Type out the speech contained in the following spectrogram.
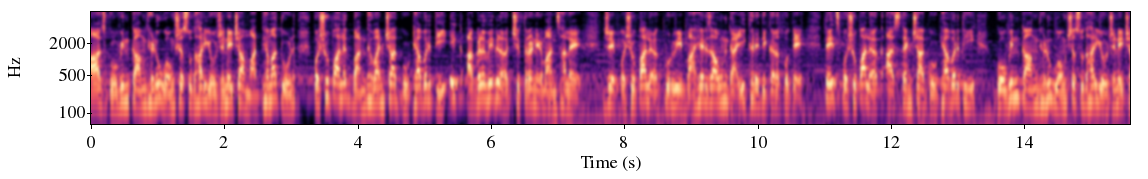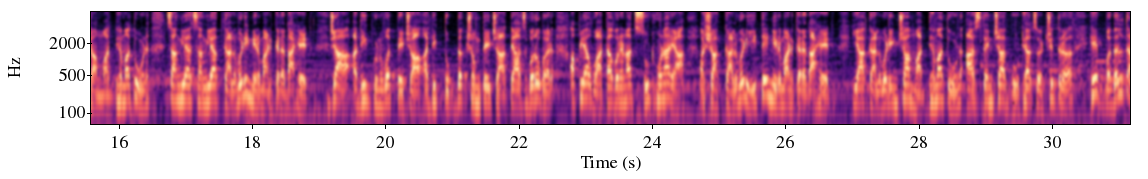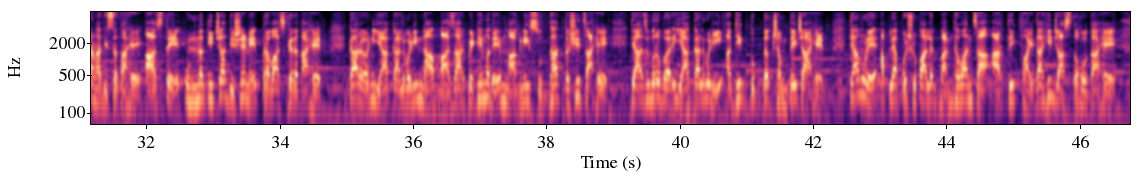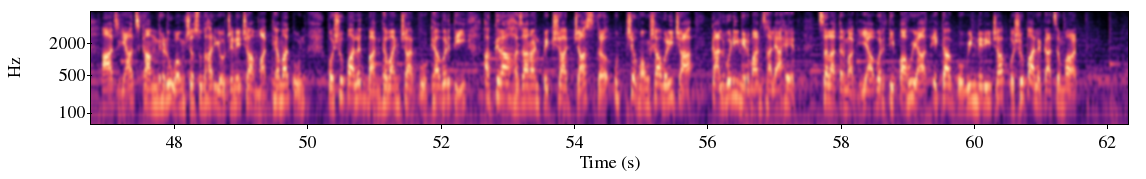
आज गोविंद कामधेनू वंशसुधार योजनेच्या माध्यमातून पशुपालक बांधवांच्या गोठ्यावरती एक आगळंवेगळं चित्र निर्माण झालंय. जे पशुपालक पूर्वी बाहेर जाऊन गायी खरेदी करत होते तेच पशुपालक आज त्यांच्या गोठ्यावरती गोविंद कामधेनू वंशसुधार योजनेच्या माध्यमातून चांगल्या चांगल्या कालवडी निर्माण करत आहेत ज्या अधिक गुणवत्तेच्या अधिक दुग्धक्षमतेच्या त्याचबरोबर आपल्या वातावरणात सूट होणाऱ्या अशा कालवडी ते निर्माण करत आहेत. या कालवडींच्या माध्यमातून आज त्यांच्या गोठ्याचं चित्र हे बदलताना दिसत आहे. आज ते उन्नतीच्या दिशेने प्रवास करत आहेत. कारण या कालवडींना बाजारपेठेमध्ये मागणी सुद्धा तशीच आहे. त्याचबरोबर या कालवडी अधिक दुग्ध क्षमतेच्या आहेत. त्यामुळे आपल्या पशुपालक बांधवांचा आर्थिक फायदाही जास्त होत आहे. आज याच कामधेनू वंशसुधार योजनेच्या माध्यमातून पशुपालक बांधवांच्या गोठ्यावरती अकरा हजारांपेक्षा जास्त उच्च वंशावळीच्या कालवडी निर्माण झाल्या आहेत. चला तर मग यावरती पाहूयात एका गोविंडेरीच्या पशुपालकाचं मत.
